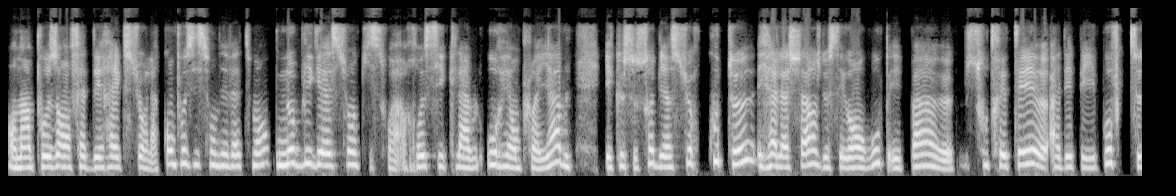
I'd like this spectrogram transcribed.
en imposant en fait des règles sur la composition des vêtements, une obligation qui soit recyclable ou réemployable et que ce soit bien sûr coûteux et à la charge de ces grands groupes et pas euh, sous-traité euh, à des pays pauvres. Ce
